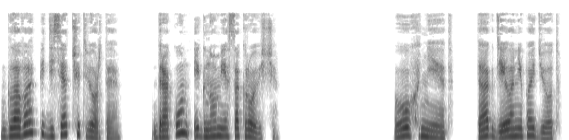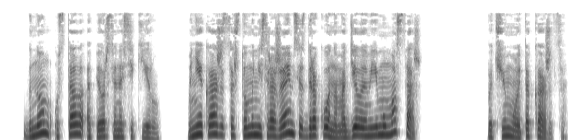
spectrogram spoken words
Глава 54. Дракон и гномье сокровище. Ох, нет, так дело не пойдет. Гном устало оперся на секиру. Мне кажется, что мы не сражаемся с драконом, а делаем ему массаж. Почему это кажется?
